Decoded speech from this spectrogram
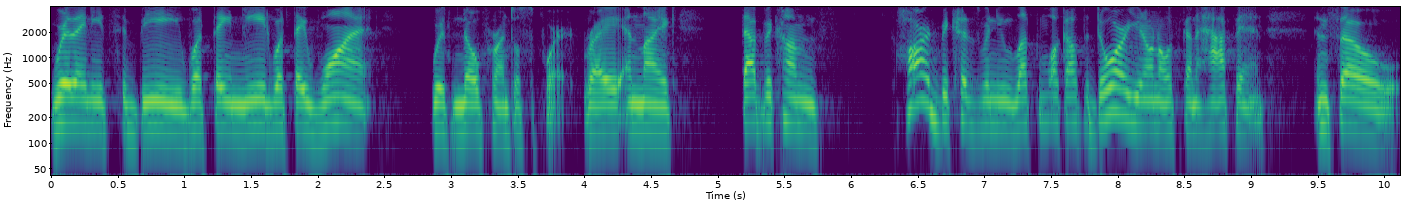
where they need to be, what they need, what they want with no parental support, right? And like, that becomes hard because when you let them walk out the door, you don't know what's gonna happen. And so,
